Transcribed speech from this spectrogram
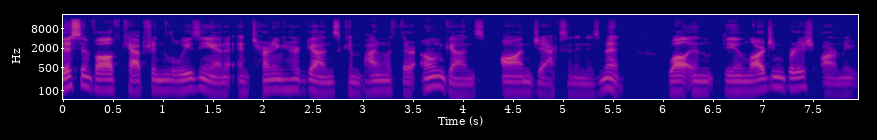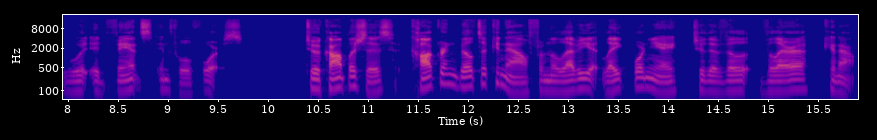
This involved capturing Louisiana and turning her guns, combined with their own guns, on Jackson and his men, while in the enlarging British army would advance in full force. To accomplish this, Cochrane built a canal from the levee at Lake Borgne to the Vil- Villeré Canal,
